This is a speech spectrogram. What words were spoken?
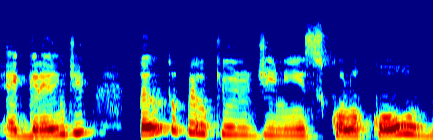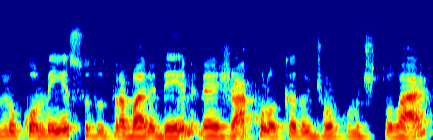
é grande, tanto pelo que o Diniz colocou no começo do trabalho dele, né, já colocando o John como titular,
